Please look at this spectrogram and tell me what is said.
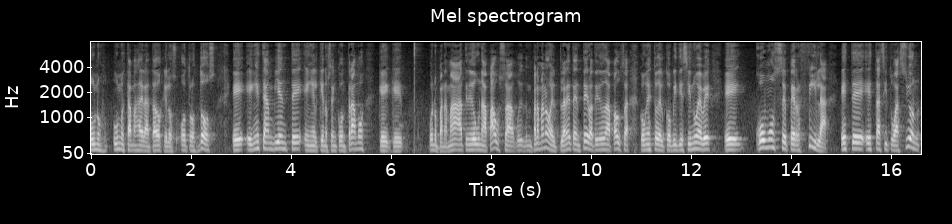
uno, está más adelantado que los otros dos. Eh, en este ambiente en el que nos encontramos, que, bueno, Panamá ha tenido una pausa, Panamá no, el planeta entero ha tenido una pausa con esto del COVID-19, eh, ¿cómo se perfila este, esta situación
